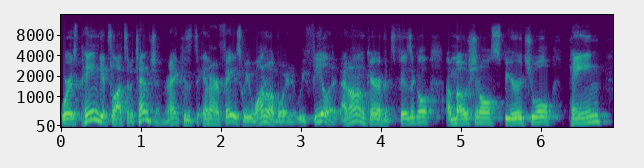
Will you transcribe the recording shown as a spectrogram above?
Whereas pain gets lots of attention, right? Because it's in our face. We want to avoid it. We feel it. And I don't care if it's physical, emotional, spiritual pain,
